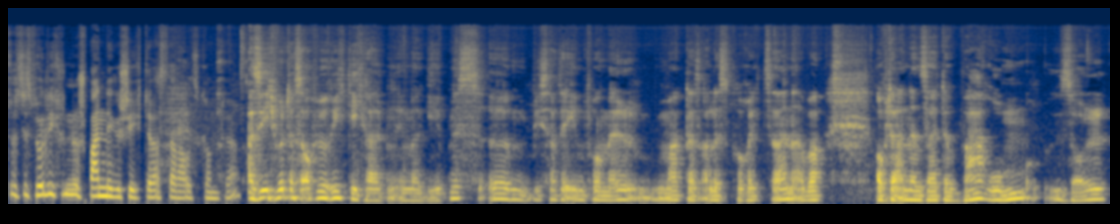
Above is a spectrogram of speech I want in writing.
das ist wirklich eine spannende Geschichte, was da rauskommt. Ja. Also ich würde das auch für richtig halten im Ergebnis. Ähm, ich sagte eben formell mag das alles korrekt sein, aber auf der anderen Seite, warum soll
